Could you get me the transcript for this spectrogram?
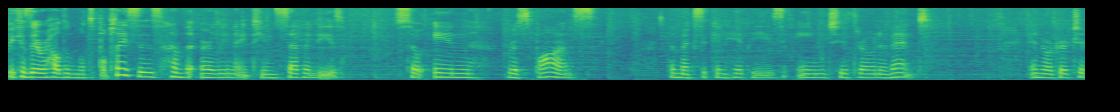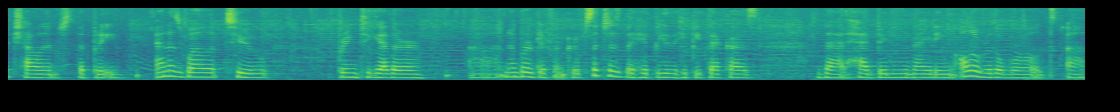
because they were held in multiple places of the early 1970s. So, in response, the Mexican hippies aimed to throw an event in order to challenge the PRI and as well to bring together uh, a number of different groups, such as the hippies, the jipitecas, that had been uniting all over the world uh,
